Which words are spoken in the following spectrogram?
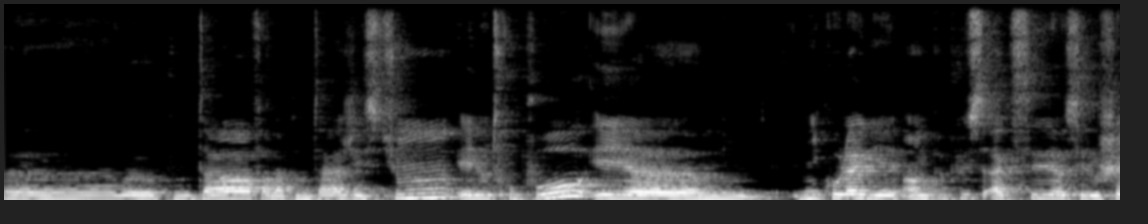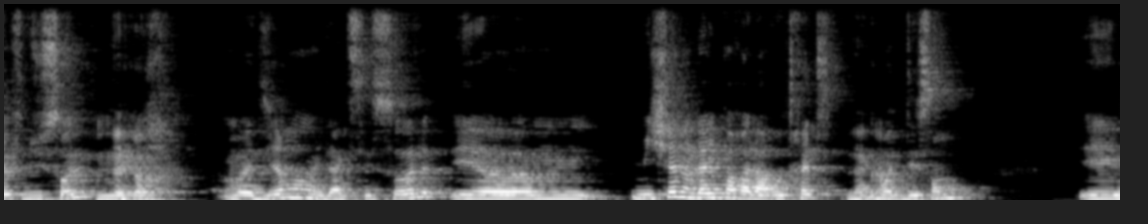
Euh, compta, faire la compta, gestion et le troupeau. Et euh, Nicolas, il est un peu plus axé, euh, c'est le chef du sol. D'accord. On va dire, hein, il est axé sol. Et euh, Michel, là, il part à la retraite au mois de décembre. Et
